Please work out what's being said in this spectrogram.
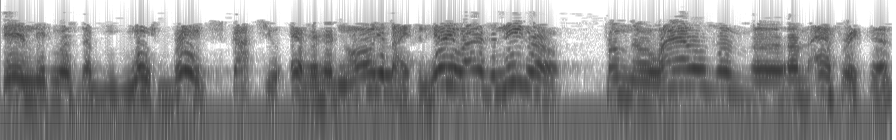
And it was the most brave Scots you ever heard in all your life. And here he was, a Negro from the wilds of, uh, of Africa,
